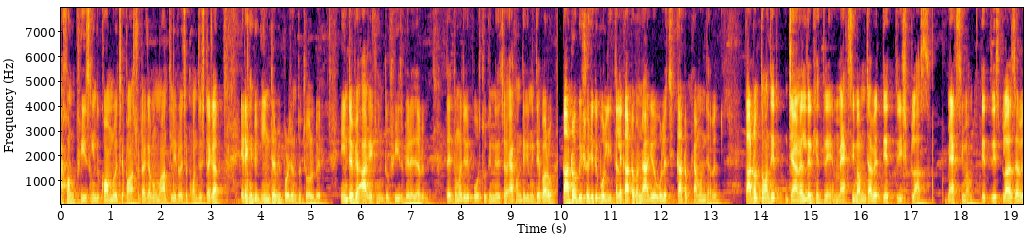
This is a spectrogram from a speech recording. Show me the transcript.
এখন ফিস কিন্তু কম রয়েছে পাঁচশো টাকা এবং মান্থলি রয়েছে পঞ্চাশ টাকা। এটা কিন্তু ইন্টারভিউ পর্যন্ত চলবে। ইন্টারভিউ আগে কিন্তু ফিস বেড়ে যাবে। তাই তোমরা যদি প্রস্তুতি নিতে চাও, এখন থেকে নিতে পারো। কাট অফ বিষয় যদি বলি, তাহলে কাট অফ আমি আগেও বলেছি কাট অফ কেমন যাবে? কাট অফ তোমাদের জেনারেলদের ক্ষেত্রে ম্যাক্সিমাম যাবে তেত্রিশ প্লাস ম্যাক্সিমাম তেত্রিশ প্লাস যাবে।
